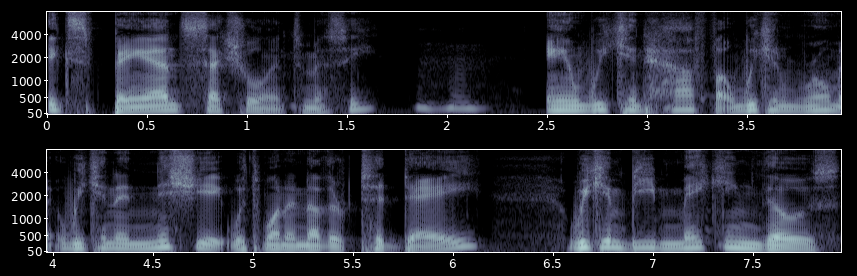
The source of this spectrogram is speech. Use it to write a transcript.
expands sexual intimacy mm-hmm. and we can have fun we can rom- we can initiate with one another today we can be making those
